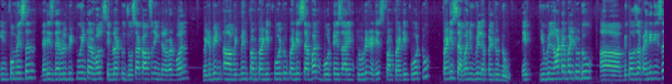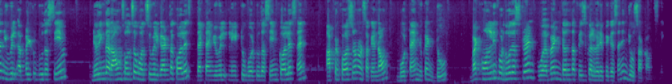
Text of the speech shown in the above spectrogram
information. That is, there will be two intervals similar to JoSAA counseling interval one between uh, between from 24 to 27. Both days are included. It is from 24 to 27 you will able to do. If you will not able to do uh, because of any reason, you will able to do the same during the rounds also. Once you will get the college, that time you will need to go to the same college and after first round or second round both time you can do but only for those students who haven't done the physical verification in JoSAA counseling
